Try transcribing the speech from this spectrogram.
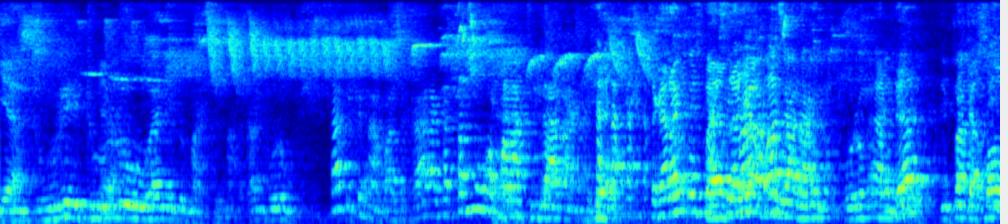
Iya. juri dulu kan itu maksimalkan burung. Tapi kenapa sekarang ketemu kok malah dilarang? Sekarang Terus bahasanya mas burung, burung anda tidak mau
